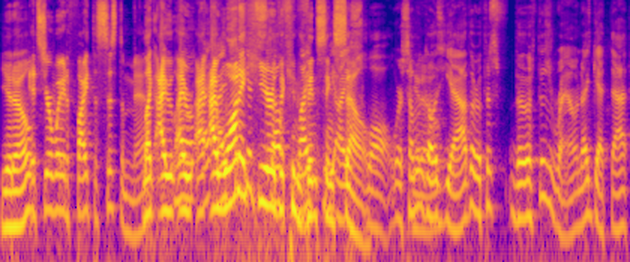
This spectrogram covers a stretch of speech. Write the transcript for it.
you know? It's your way to fight the system, man. like I No, I, I, I, want to hear the stuff like convincing the ice sell. wall, where someone you know? goes, "Yeah, the Earth is the Earth is round. I get that,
